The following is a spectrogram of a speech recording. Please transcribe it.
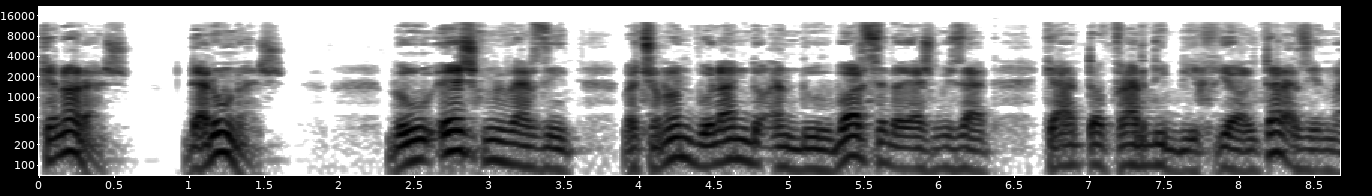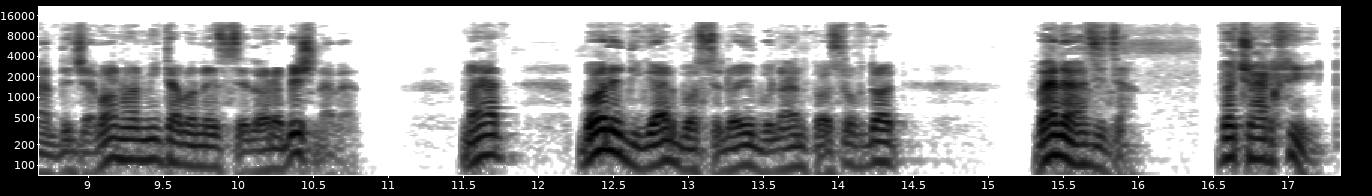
کنارش، درونش. به او عشق میورزید و چنان بلند و اندوهبار صدایش می‌زد که حتی فردی بیخیالتر از این مرد جوان هم می‌توانست صدا را بشنود مرد بار دیگر با صدای بلند پاسخ داد بله عزیزم و چرخید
